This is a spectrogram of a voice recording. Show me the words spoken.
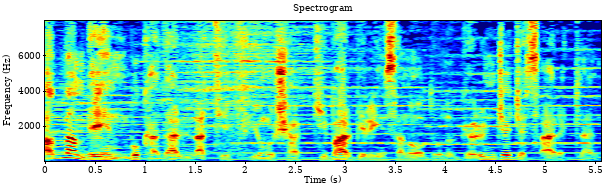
Adnan Bey'in bu kadar latif, yumuşak, kibar bir insan olduğunu görünce cesaretlendim.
